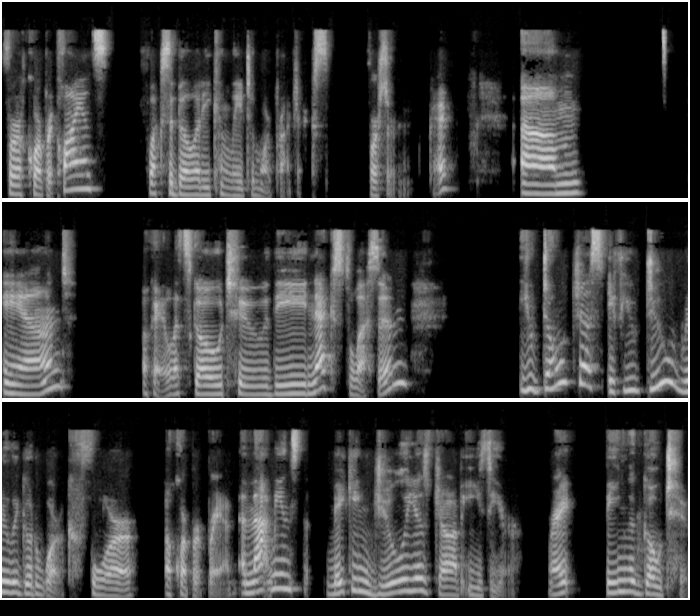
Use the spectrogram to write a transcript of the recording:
for corporate clients, flexibility can lead to more projects for certain. Okay. Um, and okay, let's go to the next lesson. You don't just, if you do really good work for a corporate brand, and that means making Julia's job easier, right? being the go to,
